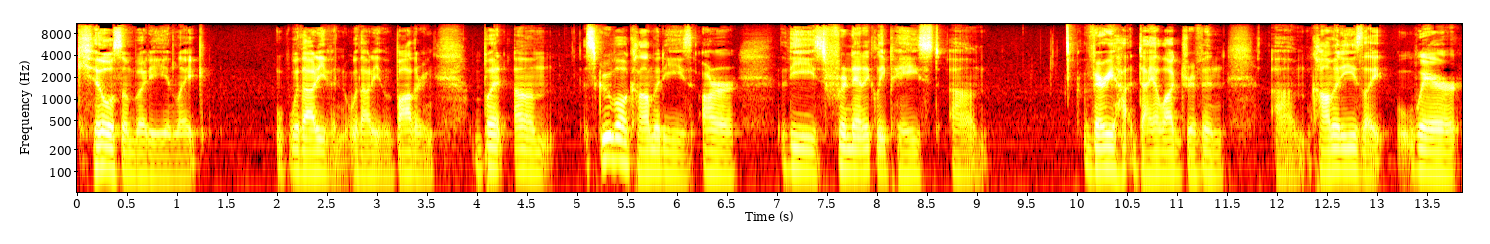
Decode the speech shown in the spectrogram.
kill somebody and like without even without even bothering. But um screwball comedies are these frenetically paced um very dialogue driven um comedies like where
